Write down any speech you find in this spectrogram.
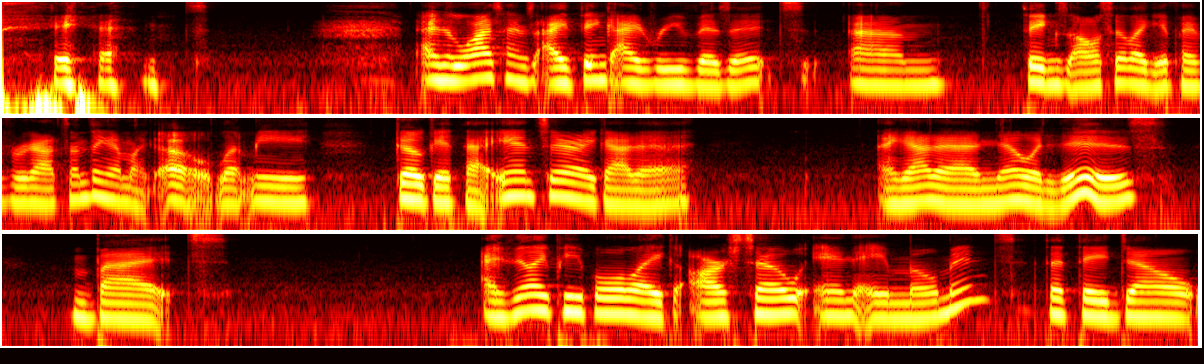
and and a lot of times I think I revisit um, things also. Like if I forgot something, I'm like, oh, let me go get that answer. I gotta, I gotta know what it is. But I feel like people like are so in a moment that they don't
